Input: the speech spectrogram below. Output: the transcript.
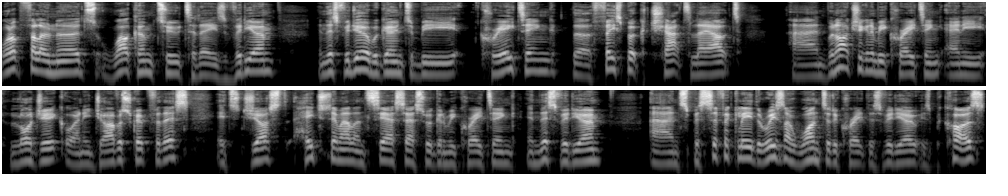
What up fellow nerds, welcome to today's video. In this video we're going to be creating the Facebook chat layout and we're not actually going to be creating any logic or any JavaScript for this. It's just HTML and CSS we're going to be creating in this video. And specifically the reason I wanted to create this video is because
